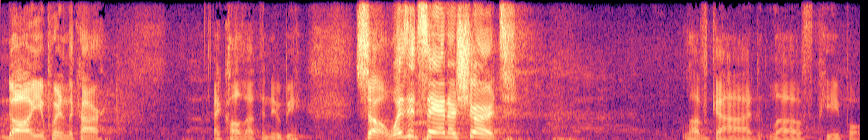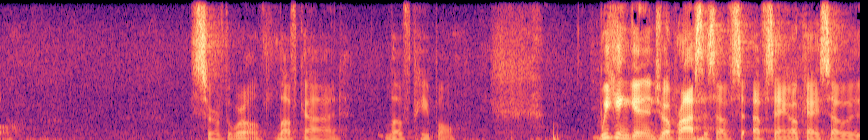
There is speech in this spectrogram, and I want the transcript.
No, you put it in the car. I call that the newbie. So, what does it say on our shirt? Love God, love people. Serve the world. Love God, love people. We can get into a process of, of saying, okay, so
